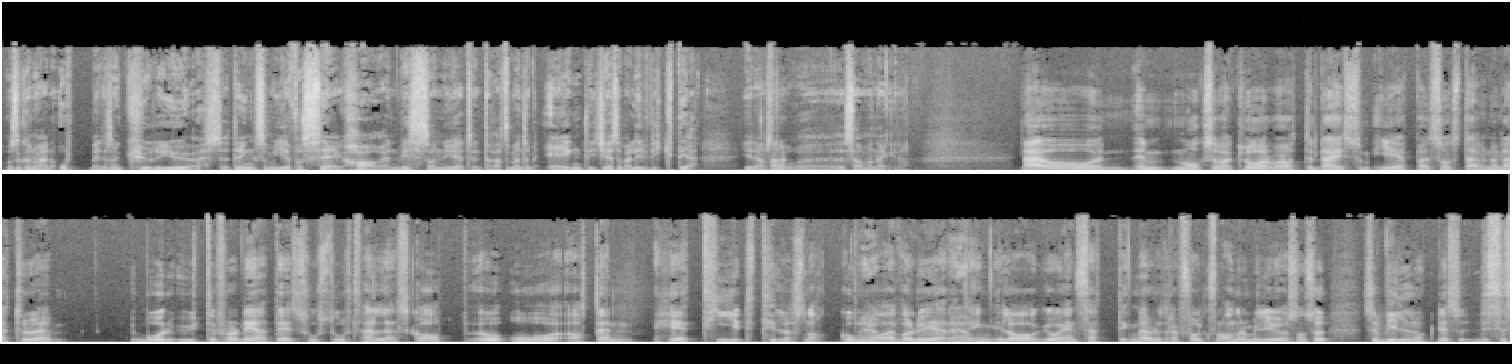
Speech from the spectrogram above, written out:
og så kan det være opp med litt sånn kuriøse ting som i og for seg har en viss sånn nyhetsinteresse, men som egentlig ikke er så veldig viktige i den store sammenhengen. Nei, og, og jeg må også være klar over at de som er på et sånt stevne, de tror jeg både ut ifra det at det er så stort fellesskap, og, og at en har tid til å snakke om ja. og evaluere ja. ting i lag, og i en setting der du treffer folk fra andre miljøer, sånn, så, så, vil nok det, disse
